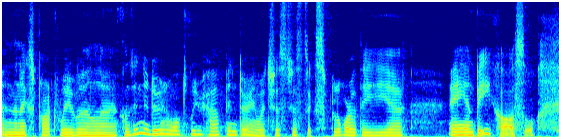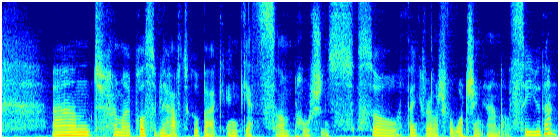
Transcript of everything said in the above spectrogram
In the next part we will uh, continue doing what we have been doing, which is just explore the uh, A and B castle. And I might possibly have to go back and get some potions. So thank you very much for watching and I'll see you then.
